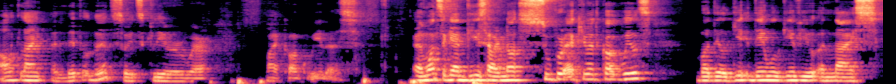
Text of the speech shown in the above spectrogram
outline a little bit so it's clearer where my cogwheel is. And once again, these are not super accurate cogwheels, but they'll they will give you a nice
